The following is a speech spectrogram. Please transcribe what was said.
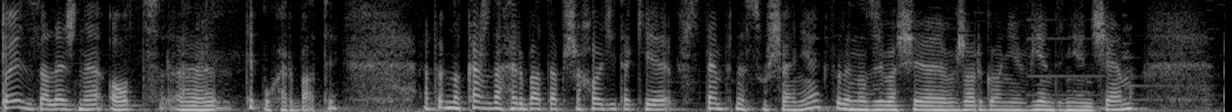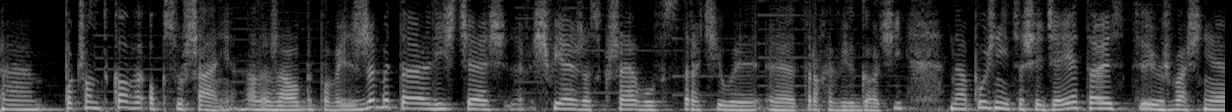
To jest zależne od e, typu herbaty. Na pewno każda herbata przechodzi takie wstępne suszenie, które nazywa się w żargonie więdnięciem. E, początkowe obsuszanie, należałoby powiedzieć, żeby te liście świeże z krzewów straciły e, trochę wilgoci. No a później co się dzieje, to jest już właśnie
